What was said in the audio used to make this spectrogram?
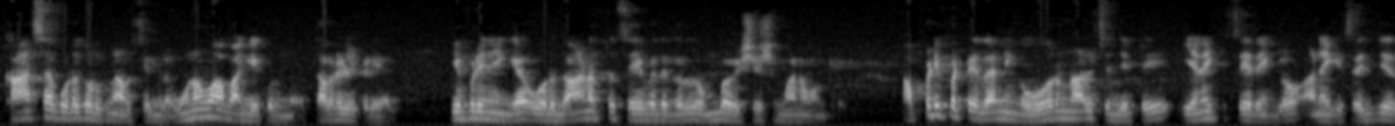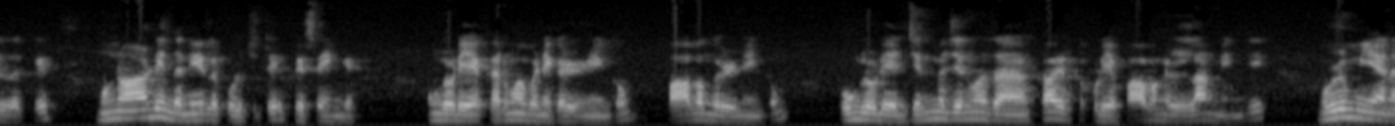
காசா கூட கொடுக்கணும் அவசியம் இல்லை. உணவா வாங்கி கொடுங்க. தவறுகள் கிடையாது. இப்படி நீங்க ஒரு தானத்தை செய்வதுங்கிறது ரொம்ப விசேஷமான ஒன்று. அப்படிப்பட்ட இதை நீங்க ஒரு நாள் செஞ்சுட்டு என்னைக்கு செய்றீங்களோ அன்னைக்கு செஞ்சதுக்கு முன்னாடி இந்த நீர்ல குளிச்சுட்டு பிசைங்க. உங்களுடைய கர்ம வினைகள் நீங்கும் பாவங்கள் நீங்கும். உங்களுடைய ஜென்ம ஜென்மதாக இருக்கக்கூடிய பாவங்கள் எல்லாம் நீங்கி முழுமையான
